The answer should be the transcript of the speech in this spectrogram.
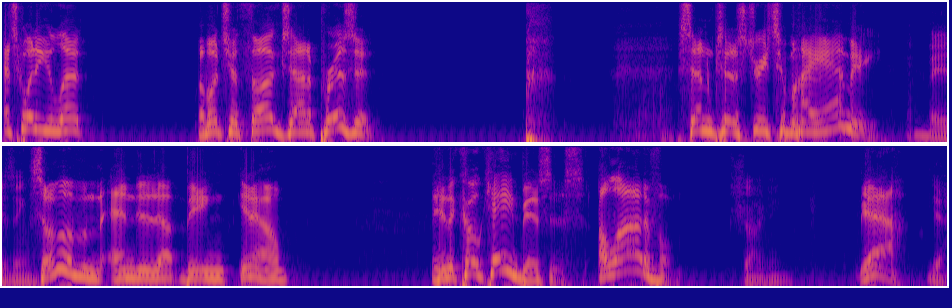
that's when he let a bunch of thugs out of prison, sent them to the streets of Miami. Amazing. Some of them ended up being, you know, in the cocaine business. A lot of them. Shocking. Yeah. Yeah.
